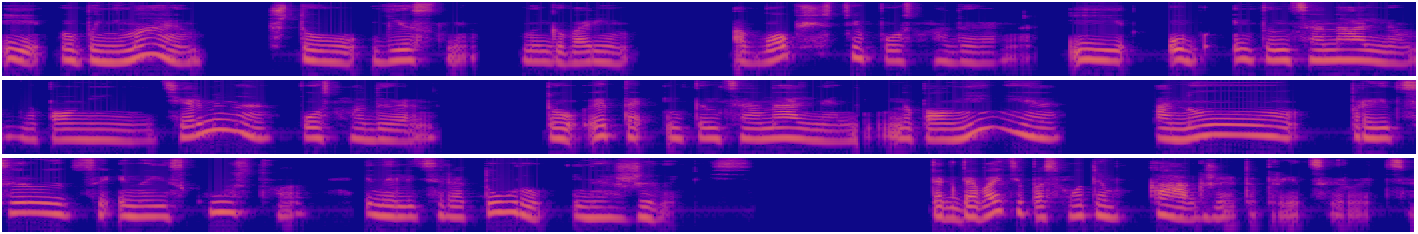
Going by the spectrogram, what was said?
И мы понимаем, что если мы говорим об обществе постмодерна и об интенциональном наполнении термина постмодерн, то это интенциональное наполнение, оно проецируется и на искусство, и на литературу, и на живопись. Так давайте посмотрим, как же это проецируется.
